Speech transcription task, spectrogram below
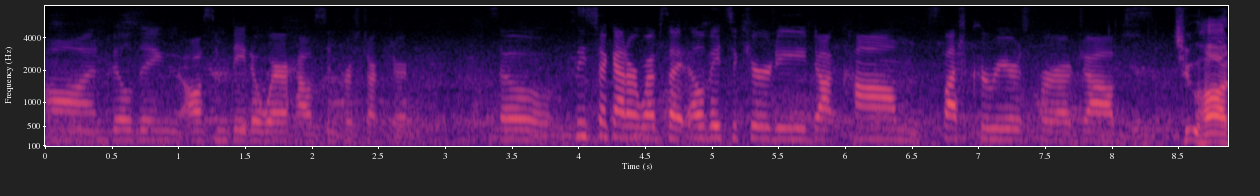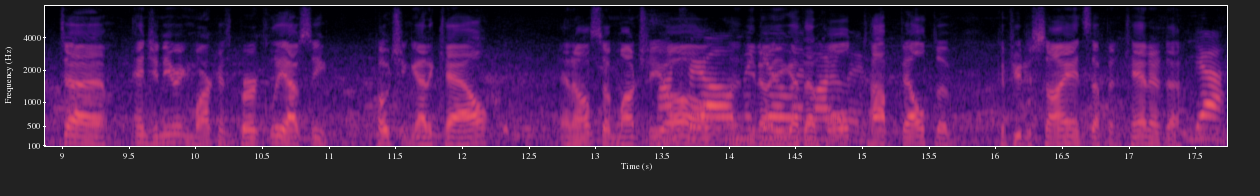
on building awesome data warehouse infrastructure. So please check out our website, elevatesecurity.com slash careers for our jobs. Two hot uh, engineering markets, Berkeley, obviously poaching out of Cal, and also Montreal. Montreal, and you know, you got that whole top belt of computer science up in Canada. Yeah.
